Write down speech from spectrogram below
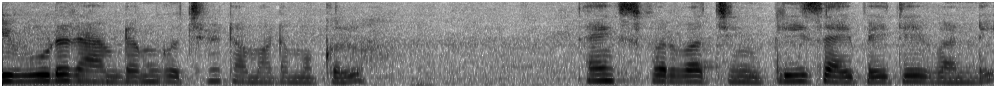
ఇవి కూడా ర్యాండమ్గా వచ్చిన టమాటా ముక్కలు. Thanks for watching. ప్లీజ్ అయిపోయితే ఇవ్వండి.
